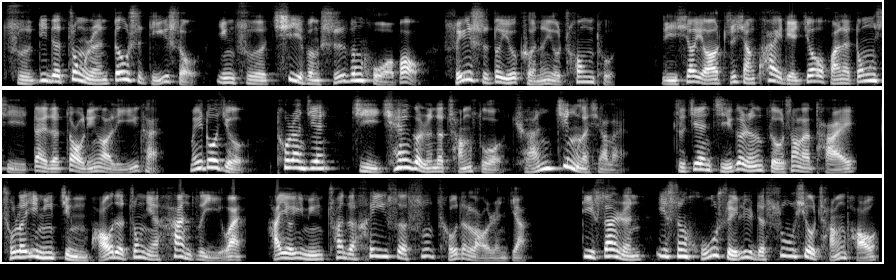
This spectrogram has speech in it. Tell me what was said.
此地的众人都是敌手，因此气氛十分火爆，随时都有可能有冲突。李逍遥只想快点交还了东西，带着赵灵儿离开。没多久，突然间，几千个人的场所全静了下来。只见几个人走上了台，除了一名锦袍的中年汉子以外，还有一名穿着黑色丝绸的老人家。第三人一身湖水绿的苏绣长袍，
